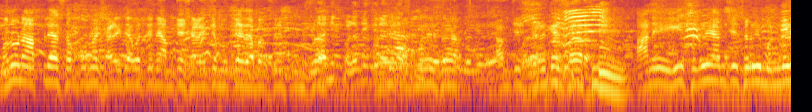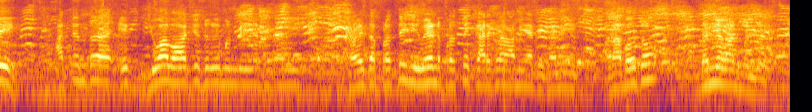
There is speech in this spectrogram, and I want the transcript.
म्हणून आपल्या संपूर्ण शाळेच्या वतीने आमच्या शाळेचे मुख्याध्यापक श्री पुंसर सर आमचे शेळके सर आणि ही सगळी आमची सगळी मंडळी अत्यंत एक जीवाभावाची सगळी मंडळी या ठिकाणी शाळेचा प्रत्येक इव्हेंट प्रत्येक कार्यक्रम आम्ही या ठिकाणी राबवतो. धन्यवाद मंडळी.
